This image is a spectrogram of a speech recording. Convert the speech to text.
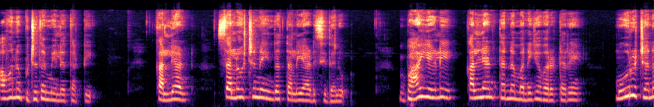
ಅವನ ಭುಜದ ಮೇಲೆ ತಟ್ಟಿ. ಕಲ್ಯಾಣ್ ಸಲೋಚನೆಯಿಂದ ತಲೆಯಾಡಿಸಿದನು. ಬಾಯಿ ಹೇಳಿ ಕಲ್ಯಾಣ್ ತನ್ನ ಮನೆಗೆ ಹೊರಟರೆ ಮೂರು ಜನ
